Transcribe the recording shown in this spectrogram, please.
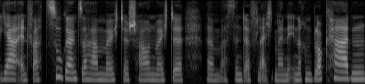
ja einfach Zugang zu haben möchte, schauen möchte, ähm, was sind da vielleicht meine inneren Blockaden,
